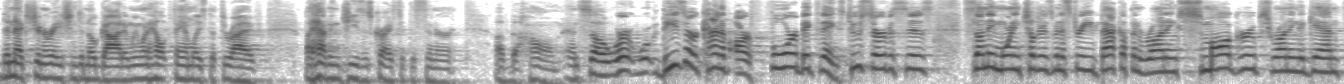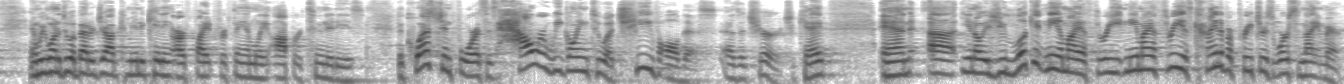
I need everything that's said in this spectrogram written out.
the next generation to know God, and we want to help families to thrive by having Jesus Christ at the center of the home. And so we're, we're, these are kind of our four big things two services, Sunday morning children's ministry, back up and running, small groups running again, and we want to do a better job communicating our fight for family opportunities. The question for us is how are we going to achieve all this as a church, okay? And, uh, you know, as you look at Nehemiah 3, Nehemiah 3 is kind of a preacher's worst nightmare.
